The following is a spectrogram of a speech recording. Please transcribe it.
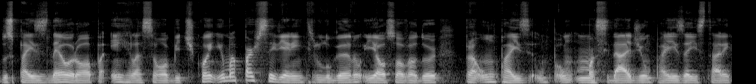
dos países na Europa em relação ao Bitcoin e uma parceria entre Lugano e El Salvador para um país, um, uma cidade e um país aí estarem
